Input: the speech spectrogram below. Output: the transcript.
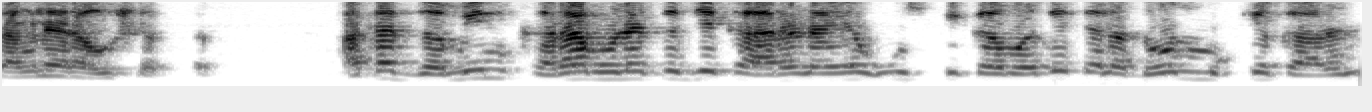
चांगल्या राहू शकतात. आता जमीन खराब होण्याचं जे कारण आहे ऊस पिकामध्ये त्याला दोन मुख्य कारण.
